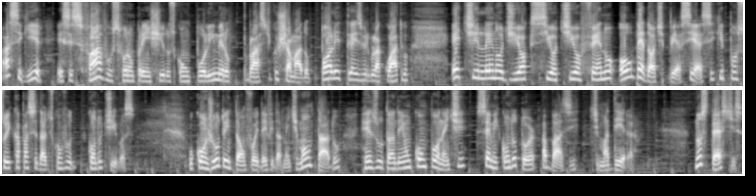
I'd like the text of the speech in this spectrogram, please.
A seguir, esses favos foram preenchidos com um polímero plástico chamado poli 3,4 etilenodioxiotiofeno ou PEDOT PSS, que possui capacidades condutivas. O conjunto então foi devidamente montado, resultando em um componente semicondutor à base de madeira. Nos testes,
